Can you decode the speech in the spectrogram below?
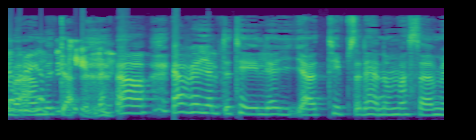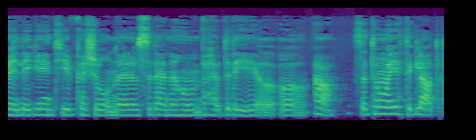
ja, till. Ja, jag hjälpte till. Jag, jag tipsade henne om massa möjliga intervjupersoner och sådär när hon behövde det. Och, och, ja, så hon var jätteglad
